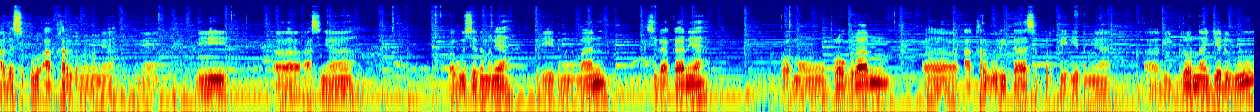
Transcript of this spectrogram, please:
Ada 10 akar teman-teman ya. Ya. Ini uh, asnya bagus ya teman ya. Jadi teman-teman silakan ya. Kalau mau program uh, akar gurita seperti ini teman ya. Uh, di ground aja dulu.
